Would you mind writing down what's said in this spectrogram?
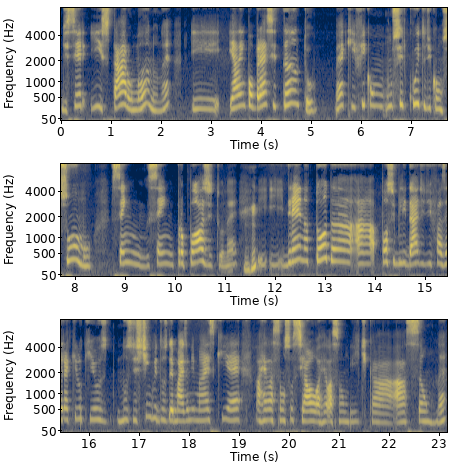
de ser e estar humano, né, e, e ela empobrece tanto né, que fica um, um circuito de consumo sem, sem propósito, né? Uhum. E, e, drena toda a possibilidade de fazer aquilo que os, nos distingue dos demais animais, que é a relação social, a relação política, a ação, né?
